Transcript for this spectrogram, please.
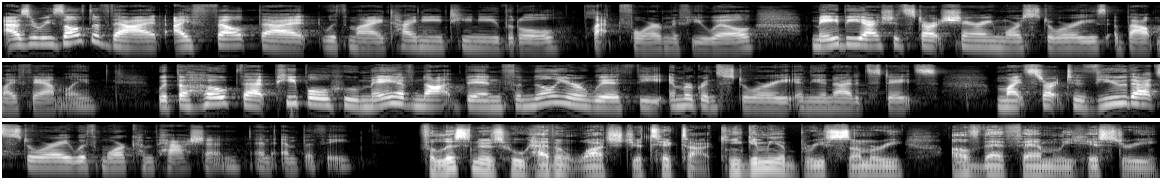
As a result of that, I felt that with my tiny, teeny little platform, if you will, maybe I should start sharing more stories about my family with the hope that people who may have not been familiar with the immigrant story in the United States might start to view that story with more compassion and empathy. For listeners who haven't watched your TikTok, can you give me a brief summary of that family history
